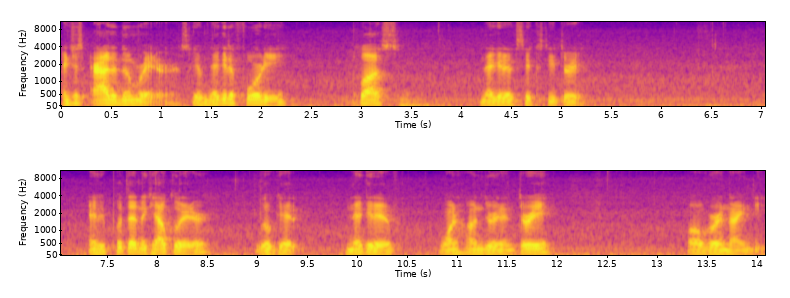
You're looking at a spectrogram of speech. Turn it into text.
and just add the numerator. So you have negative 40 plus negative 63. And if we put that in the calculator, we'll get negative 103 over 90.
